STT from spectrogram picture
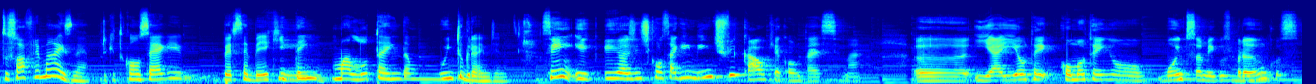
Tu sofre mais, né? Porque tu consegue perceber que Sim. tem uma luta ainda muito grande, né? Sim, e, e a gente consegue identificar o que acontece, né? Uh, e aí eu tenho, como eu tenho muitos amigos brancos,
